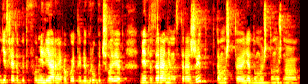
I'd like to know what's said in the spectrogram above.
если это будет фамильярный какой-то или грубый человек, меня это заранее насторожит, потому что я думаю, что нужно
